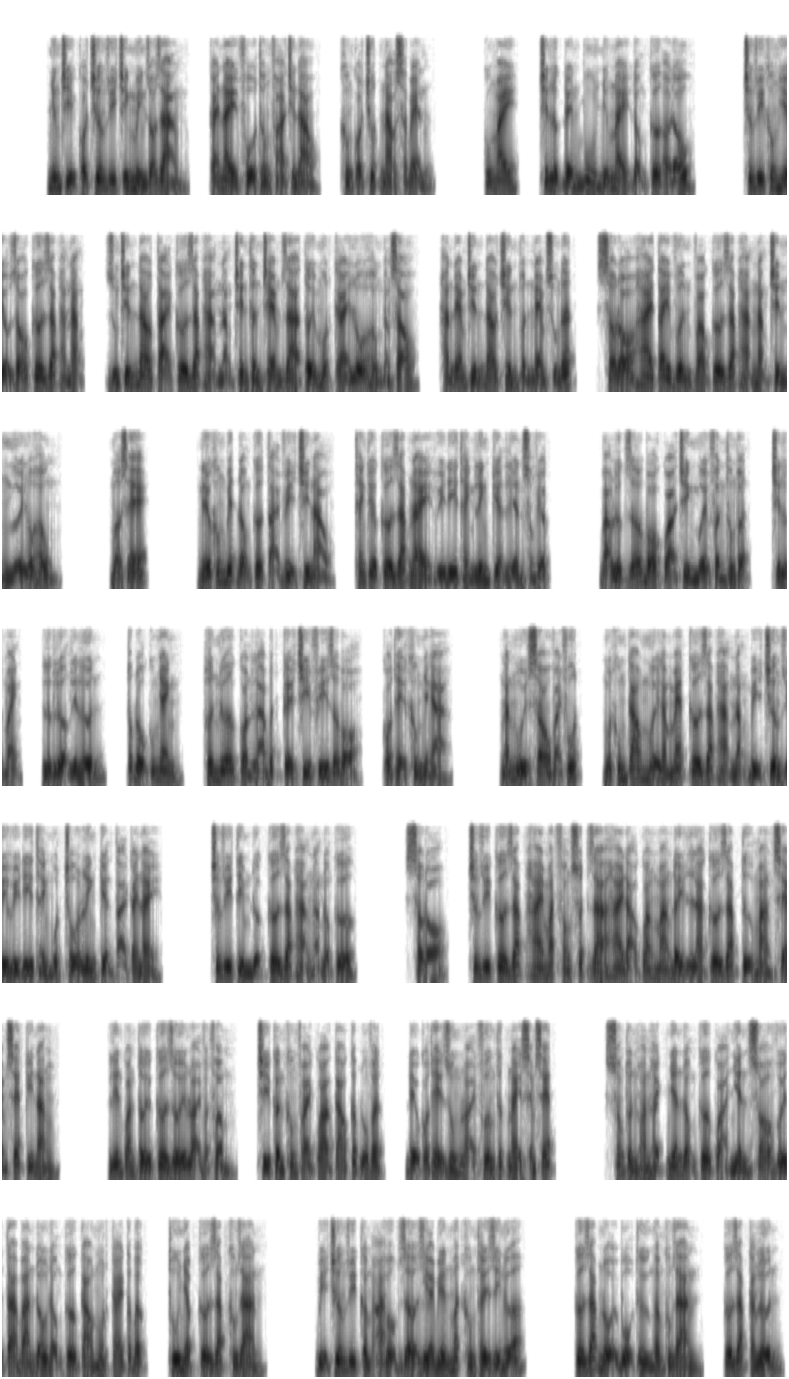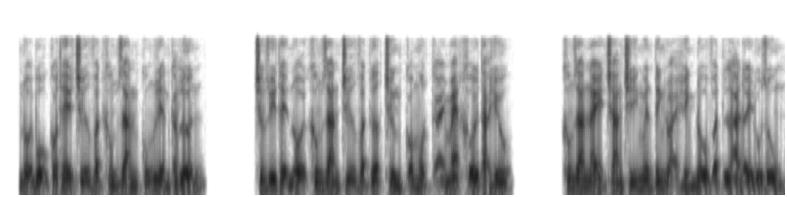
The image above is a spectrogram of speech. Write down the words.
Nhưng chỉ có trương duy chính mình rõ ràng, cái này phổ thông phá chiến đao, không có chút nào sắc bén. Cũng may, chiến lược đền bù những này động cơ ở đâu. Trương duy không hiểu rõ cơ giáp hạng nặng, dùng chiến đao tại cơ giáp hạng nặng trên thân chém ra tới một cái lỗ hổng đằng sau, hắn đem chiến đao chiến thuẫn ném xuống đất, sau đó hai tay vươn vào cơ giáp hạng nặng trên người lỗ hổng. Mở xé nếu không biết động cơ tại vị trí nào, thanh kia cơ giáp này hủy đi thành linh kiện liền xong việc. Bạo lực dỡ bỏ quá trình mười phần thông thuận, chiến lược mạnh, lực lượng liền lớn, tốc độ cũng nhanh, hơn nữa còn là bất kể chi phí dỡ bỏ, có thể không nhanh a ngắn ngủi sau vài phút, một khung cao mười lăm mét cơ giáp hạng nặng bị trương duy hủy đi thành một chỗ linh kiện tại cái này. Trương duy tìm được cơ giáp hạng nặng động cơ. Sau đó, trương duy cơ giáp hai mắt phóng xuất ra hai đạo quang mang đây là cơ giáp tự mang xem xét kỹ năng. Liên quan tới cơ giới loại vật phẩm, chỉ cần không phải quá cao cấp đồ vật, đều có thể dùng loại phương thức này xem xét song tuần hoàn hạch nhân động cơ quả nhiên so với ta ban đầu động cơ cao một cái cấp bậc, thu nhập cơ giáp không gian. Bị trương duy cầm á hộp giờ gì biến mất không thấy gì nữa. Cơ giáp nội bộ từ ngầm không gian, cơ giáp càng lớn, nội bộ có thể chữ vật không gian cũng liền càng lớn. Trương duy thể nội không gian chữ vật ước chừng có một cái mét khối tả hữu. Không gian này trang trí nguyên tinh loại hình đồ vật là đầy đủ dùng.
